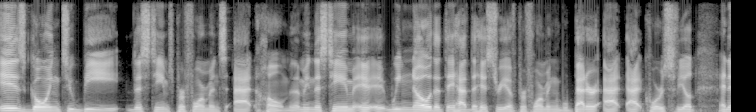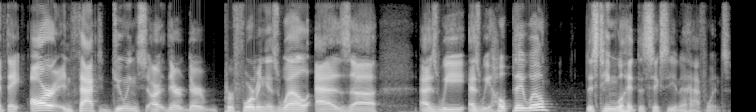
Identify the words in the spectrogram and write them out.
is going to be this team's performance at home. I mean, this team, it, it, we know that they have the history of performing better at at Coors Field, and if they are in fact doing, are they're they're performing as well as uh, as we as we hope they will, this team will hit the 60 and a half wins.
